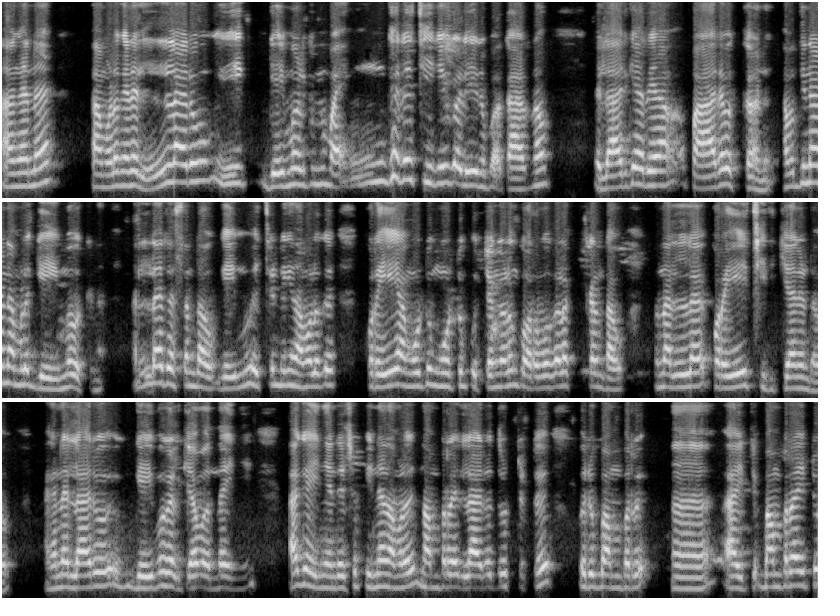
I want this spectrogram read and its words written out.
അങ്ങനെ നമ്മളിങ്ങനെ എല്ലാവരും ഈ ഗെയിം കളിക്കുമ്പോൾ ഭയങ്കര ചിരിയും കളിയും കാരണം എല്ലാവർക്കും അറിയാം പാര വെക്കാണ്. അതിനാണ് നമ്മൾ ഗെയിം വെക്കുന്നത് നല്ല രസം ഉണ്ടാവും ഗെയിം വെച്ചിട്ടുണ്ടെങ്കിൽ നമ്മൾക്ക് കുറേ അങ്ങോട്ടും ഇങ്ങോട്ടും കുറ്റങ്ങളും കുറവുകളൊക്കെ ഉണ്ടാവും. നല്ല കുറേ ചിരിക്കാനുണ്ടാവും. അങ്ങനെ എല്ലാവരും ഗെയിം കളിക്കാൻ വന്നു കഴിഞ്ഞ് ആ കഴിഞ്ഞതിന് ശേഷം പിന്നെ നമ്മൾ നമ്പർ എല്ലാവരും ഇത് ഇട്ടിട്ട് ഒരു ബമ്പർ ആയിട്ട് ബമ്പറായിട്ട്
